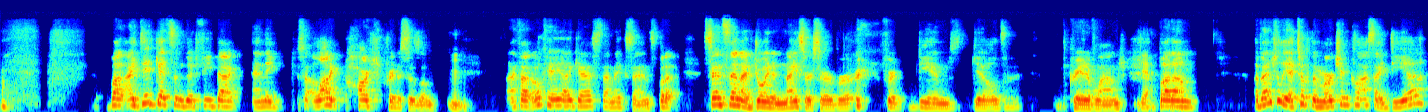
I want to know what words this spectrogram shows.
But I did get some good feedback, and they so a lot of harsh criticism. Mm. I thought, okay, I guess that makes sense. But uh, since then, I've joined a nicer server for DM's Guild, Creative Lounge. Yeah. But um, eventually, I took the merchant class idea,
